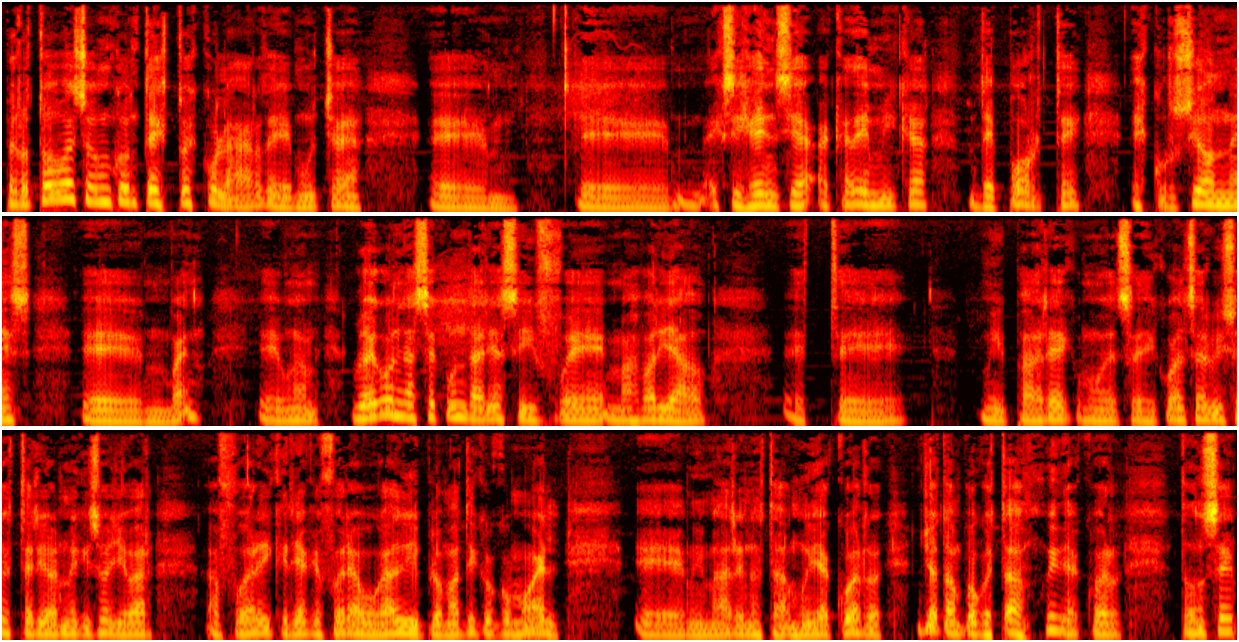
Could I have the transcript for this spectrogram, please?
Pero todo eso en un contexto escolar de mucha eh, eh, exigencia académica, deporte, excursiones. Eh, bueno, una... luego en la secundaria sí fue más variado. Este, mi padre, como se dedicó al servicio exterior, me quiso llevar afuera y quería que fuera abogado y diplomático como él. Eh, mi madre no estaba muy de acuerdo, yo tampoco estaba muy de acuerdo. Entonces,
